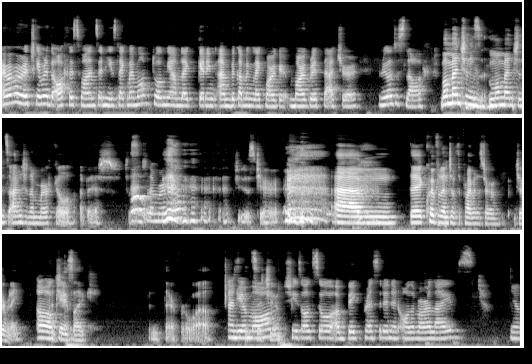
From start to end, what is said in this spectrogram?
I remember Rich came into the office once and he's like, My mom told me I'm like getting I'm becoming like Margaret Margaret Thatcher. And we all just laughed. Mom mentions Mom mentions Angela Merkel a bit. Just, Angela Merkel? she just cheer her. Um, the equivalent of the Prime Minister of Germany. Oh, And okay. she's like been there for a while. And your mom, she's also a big president in all of our lives. Yeah.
